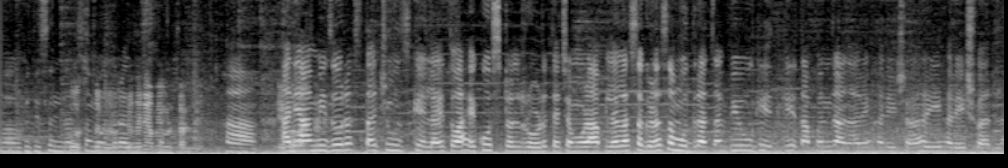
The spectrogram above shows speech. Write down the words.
वाव किती सुंदर समुद्र. हा. आणि आम्ही जो रस्ता चूज केलाय तो आहे कोस्टल रोड त्याच्यामुळे आपल्याला सगळं समुद्राचा व्ह्यू घेत घेत आपण जाणार आहे हरेश हरिहरेश्वरला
